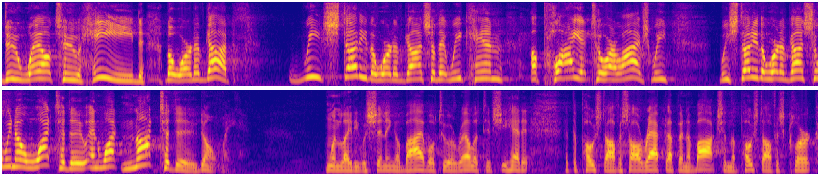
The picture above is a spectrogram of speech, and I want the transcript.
do well to heed the Word of God. We study the Word of God so that we can apply it to our lives. We, we study the Word of God so we know what to do and what not to do, don't we? One lady was sending a Bible to a relative. She had it at the post office all wrapped up in a box, and the post office clerk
